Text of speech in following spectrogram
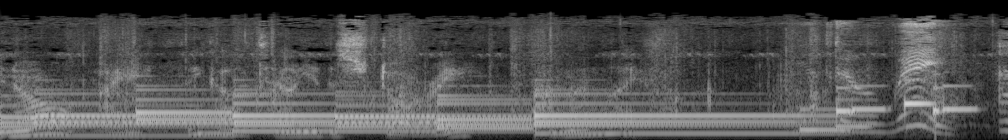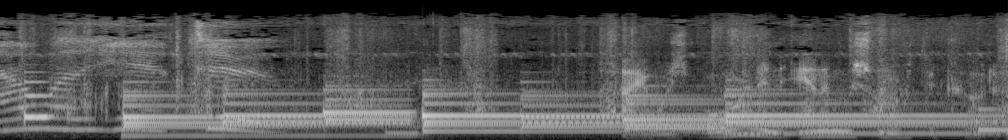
You know, I think I'll tell you the story of my life. Story. I want to hear too. I was born in Animus, North Dakota,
